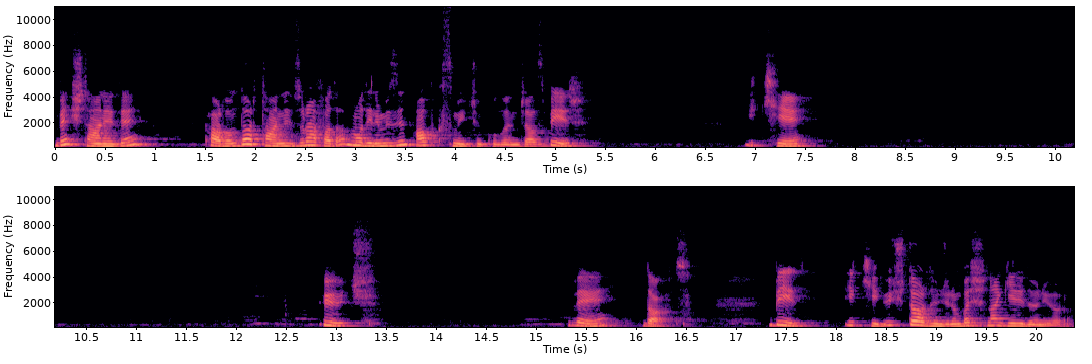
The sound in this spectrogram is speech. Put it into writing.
5 tane de pardon 4 tane zürafa da modelimizin alt kısmı için kullanacağız. 1 2 3 ve 4. 1 2 3 dördüncünün başına geri dönüyorum.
